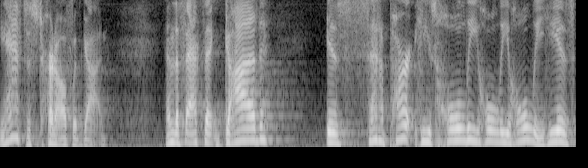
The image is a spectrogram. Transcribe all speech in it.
You have to start off with God. And the fact that God is set apart. He's holy, holy, holy. He is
